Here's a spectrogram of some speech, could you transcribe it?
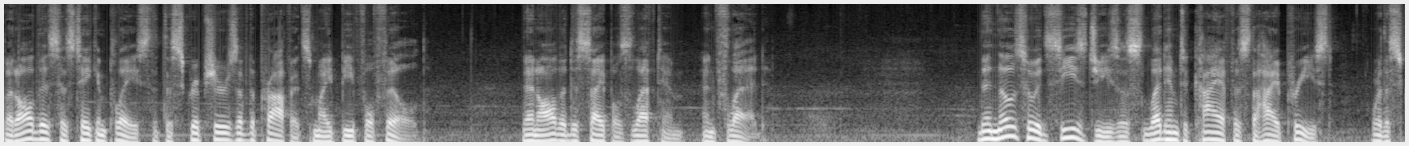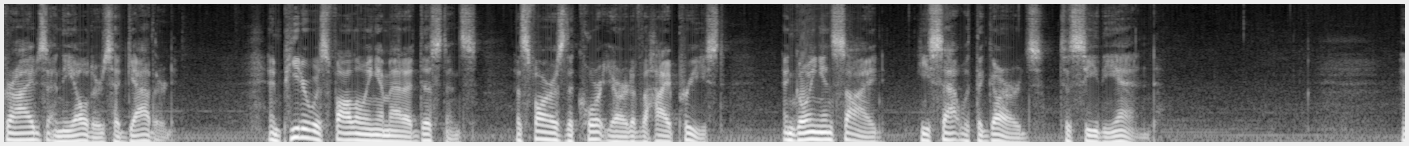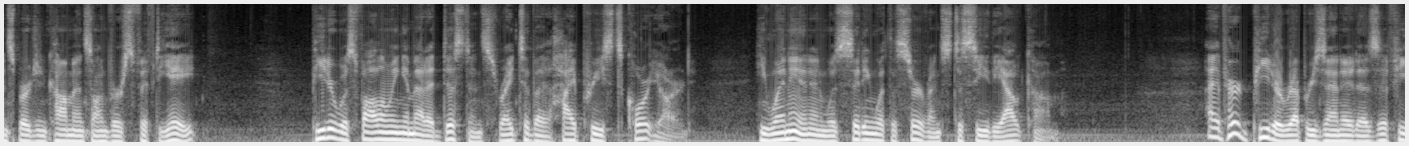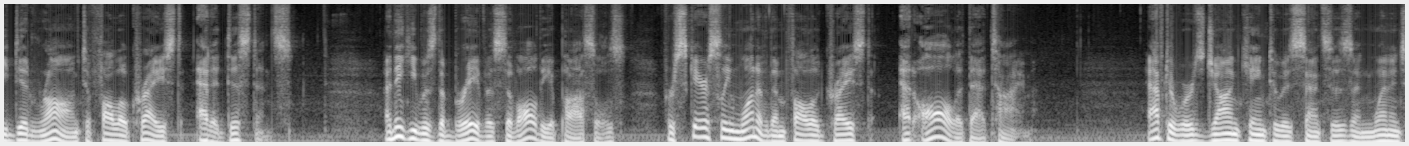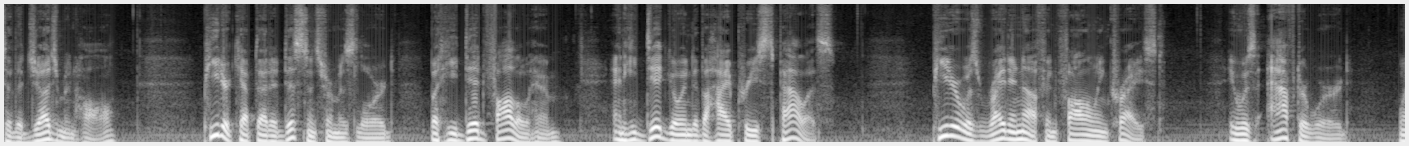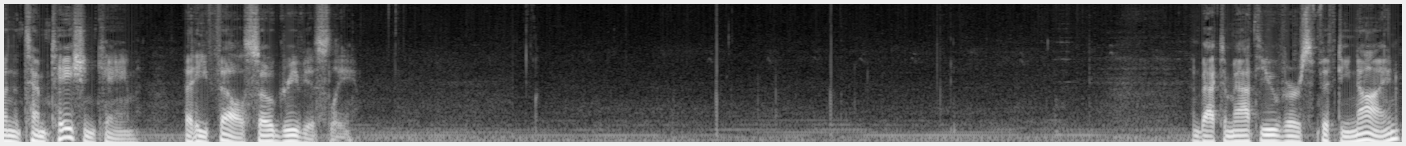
But all this has taken place that the Scriptures of the prophets might be fulfilled. Then all the disciples left him and fled. Then those who had seized Jesus led him to Caiaphas the high priest, where the scribes and the elders had gathered. And Peter was following him at a distance, as far as the courtyard of the high priest, and going inside, he sat with the guards to see the end. And Spurgeon comments on verse 58 Peter was following him at a distance right to the high priest's courtyard he went in and was sitting with the servants to see the outcome. I have heard Peter represented as if he did wrong to follow Christ at a distance. I think he was the bravest of all the apostles, for scarcely one of them followed Christ at all at that time. Afterwards, John came to his senses and went into the judgment hall. Peter kept at a distance from his Lord, but he did follow him, and he did go into the high priest's palace. Peter was right enough in following Christ. It was afterward, when the temptation came, that he fell so grievously. And back to Matthew, verse 59.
